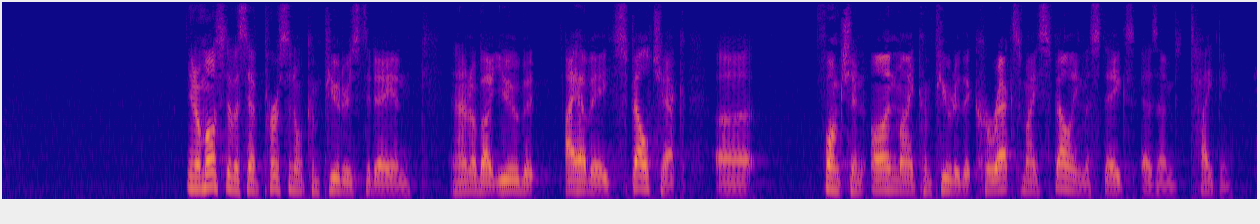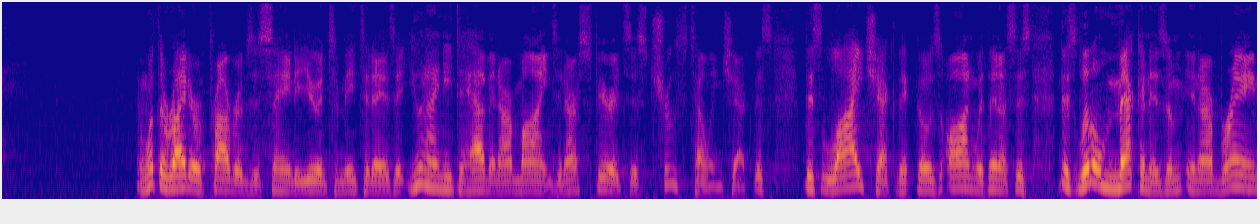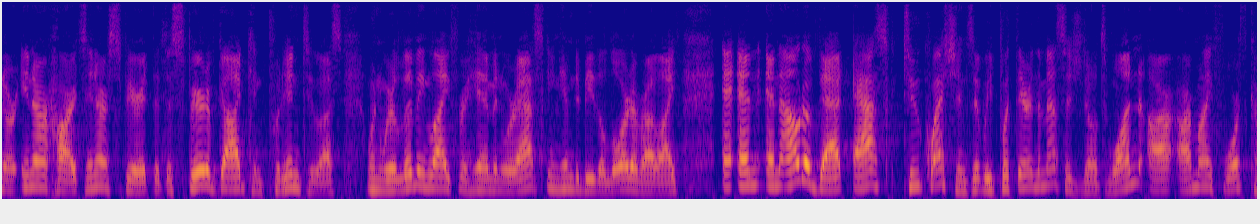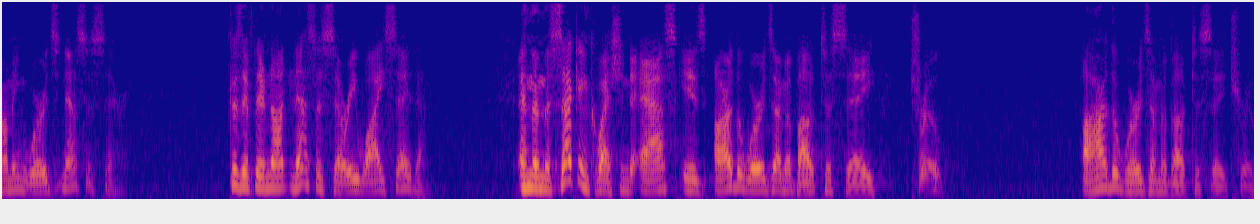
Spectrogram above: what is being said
You know, most of us have personal computers today, and, and I don't know about you, but I have a spell check uh, function on my computer that corrects my spelling mistakes as I'm typing. And what the writer of Proverbs is saying to you and to me today is that you and I need to have in our minds, in our spirits, this truth telling check, this, this lie check that goes on within us, this, this little mechanism in our brain or in our hearts, in our spirit, that the Spirit of God can put into us when we're living life for Him and we're asking Him to be the Lord of our life. And, and, and out of that, ask two questions that we put there in the message notes. One, are, are my forthcoming words necessary? Because if they're not necessary, why say them? And then the second question to ask is Are the words I'm about to say true? Are the words I'm about to say true?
